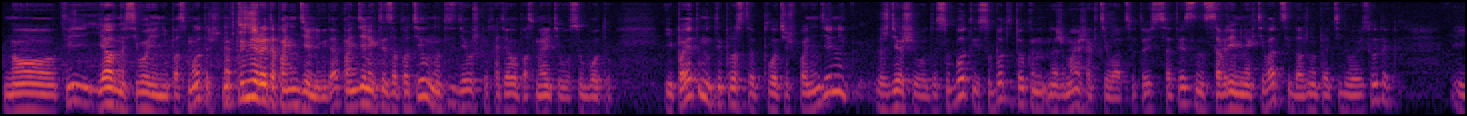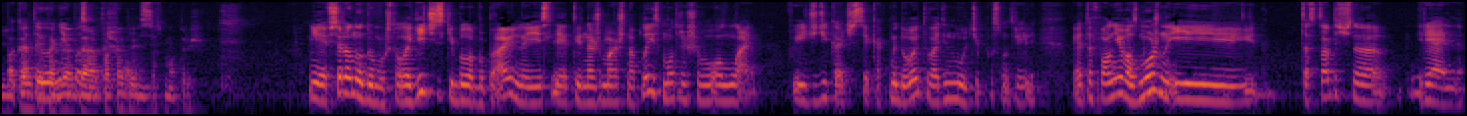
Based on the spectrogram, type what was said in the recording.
но ты явно сегодня не посмотришь. Ну, к примеру, это понедельник, да? Понедельник ты заплатил, но ты с девушкой хотела посмотреть его в субботу. И поэтому ты просто платишь в понедельник, ждешь его до субботы, и в субботу только нажимаешь активацию. То есть, соответственно, со времени активации должно пройти двое суток. И Пока ты его не да, посмотришь пока ты не посмотришь. Не, я все равно думаю, что логически было бы правильно, если ты нажимаешь на play и смотришь его онлайн в HD качестве, как мы до этого один мультик посмотрели. Это вполне возможно и достаточно реально.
